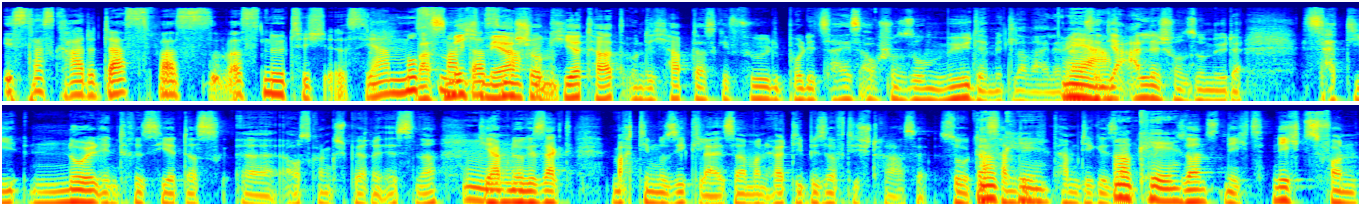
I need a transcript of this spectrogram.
ist das gerade das, was was nötig ist? Ja, muss Was man mich das mehr machen? schockiert hat, und ich habe das Gefühl, die Polizei ist auch schon so müde mittlerweile. Da Ja. sind ja alle schon so müde. Es hat die null interessiert, dass äh, Ausgangssperre ist. Ne? Die Mhm. haben nur gesagt, macht die Musik leiser, man hört die bis auf die Straße. So, das haben, Okay. die, haben die gesagt. Okay. Sonst nichts. Nichts von,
